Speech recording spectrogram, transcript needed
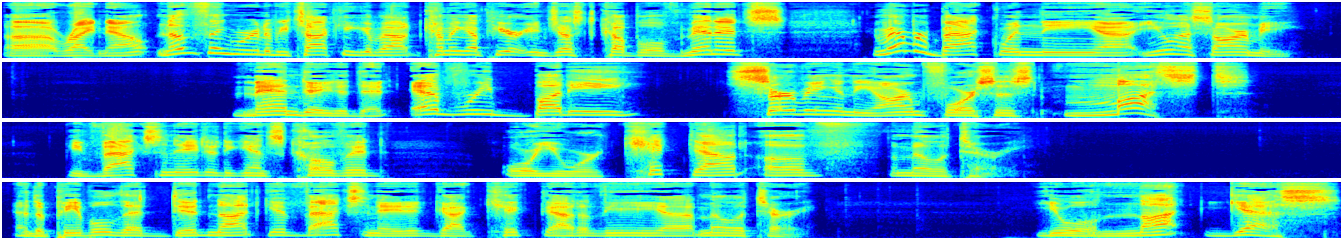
uh, right now. Another thing we're going to be talking about coming up here in just a couple of minutes. Remember back when the uh, U.S. Army mandated that everybody serving in the armed forces must be vaccinated against COVID or you were kicked out of the military. And the people that did not get vaccinated got kicked out of the uh, military. You will not guess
